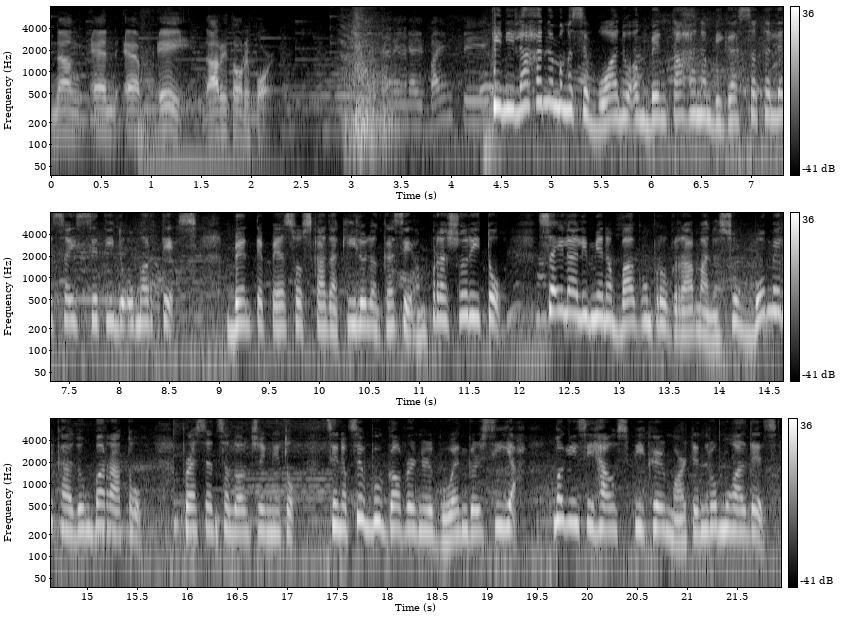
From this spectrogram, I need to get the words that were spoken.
ng NFA. Narito ang report. Pinilahan ng mga Cebuano ang bentahan ng bigas sa Talisay City do Martes. 20 pesos kada kilo lang kasi ang presyo rito. Sa ilalim yan ng bagong programa na Sugbo Merkadong Barato. Present sa launching nito, sina Cebu Governor Gwen Garcia, maging si House Speaker Martin Romualdez.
